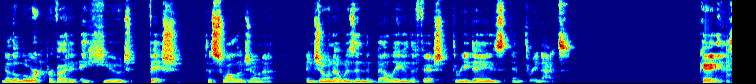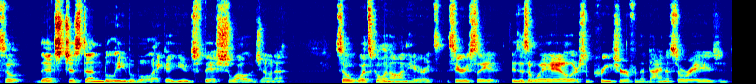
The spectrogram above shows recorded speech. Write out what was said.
Now the Lord provided a huge fish to swallow Jonah, and Jonah was in the belly of the fish 3 days and 3 nights. Okay, so that's just unbelievable. Like a huge fish swallowed Jonah. So what's going on here? It's seriously, is this a whale or some creature from the dinosaur age? And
